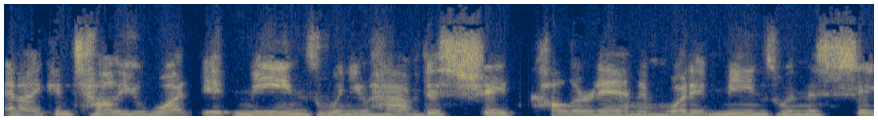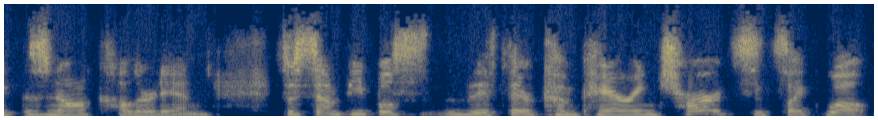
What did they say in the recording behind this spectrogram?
and I can tell you what it means when you have this shape colored in and what it means when this shape is not colored in. So some people, if they're comparing charts, it's like, well,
